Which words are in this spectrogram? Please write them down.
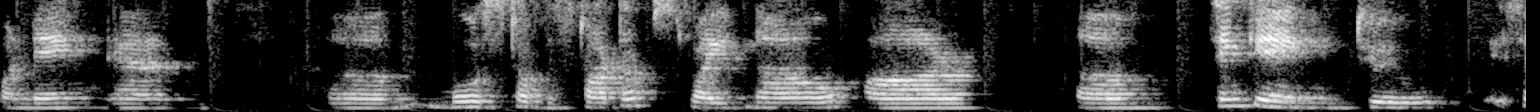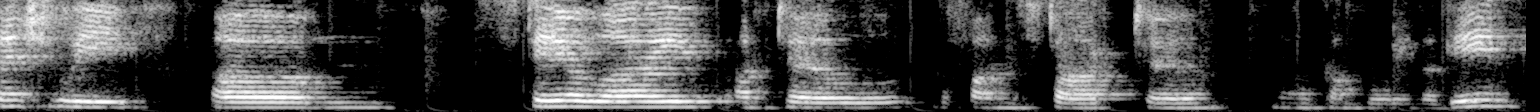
funding and um, most of the startups right now are um, thinking to essentially um, stay alive until the funds start uh, come pouring again.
